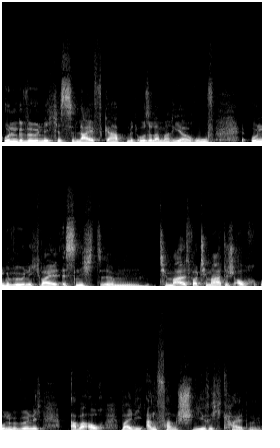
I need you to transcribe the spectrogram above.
ungewöhnliches Live gehabt mit Ursula Maria Ruf. Ungewöhnlich, weil es nicht ähm, thematisch war thematisch auch ungewöhnlich, aber auch, weil die Anfangsschwierigkeiten,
